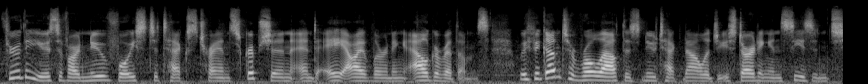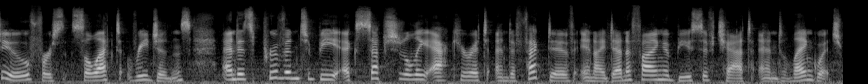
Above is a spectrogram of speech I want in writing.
through the use of our new voice to text transcription and AI learning algorithms. We've begun to roll out this new technology starting in Season 2 for select regions, and it's proven to be exceptionally accurate and effective in identifying abusive chat and language.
